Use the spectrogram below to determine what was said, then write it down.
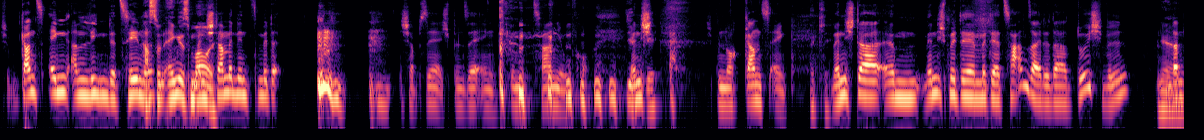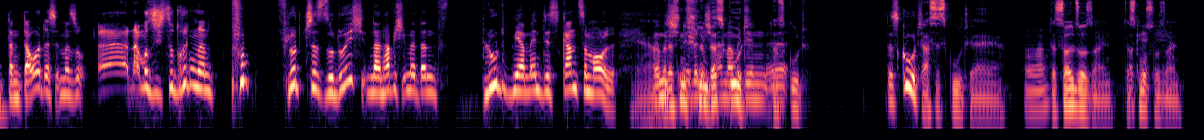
ich hab ganz eng anliegende Zähne. Hast du ein enges Und wenn Maul? Ich, dann mit mit ich habe sehr, ich bin sehr eng. Ich bin Zahnjungfrau. Wenn ich, ich bin noch ganz eng. Wenn ich da, ähm, wenn ich mit der, mit der Zahnseide da durch will, Ja. dann, dann dauert das immer so. Äh, da muss ich so drücken, dann pfupp, flutscht das so durch und dann habe ich immer dann blutet mir am Ende das ganze Maul. Ja, Wenn aber das ich- ist nicht schlimm, ich das ist gut. den, das ist äh, gut. Das ist gut. Das ist gut, ja, ja. Das soll so sein. Das muss so sein.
